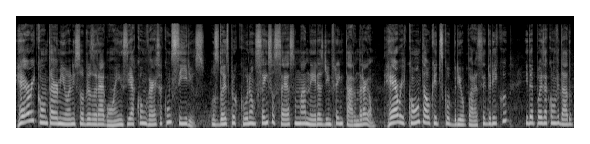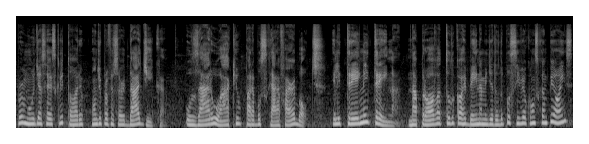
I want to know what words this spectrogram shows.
Harry conta a Hermione sobre os dragões e a conversa com Sirius. Os dois procuram sem sucesso maneiras de enfrentar um dragão. Harry conta o que descobriu para Cedrico e depois é convidado por Moody a seu escritório, onde o professor dá a dica: usar o Accio para buscar a Firebolt. Ele treina e treina. Na prova, tudo corre bem na medida do possível com os campeões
